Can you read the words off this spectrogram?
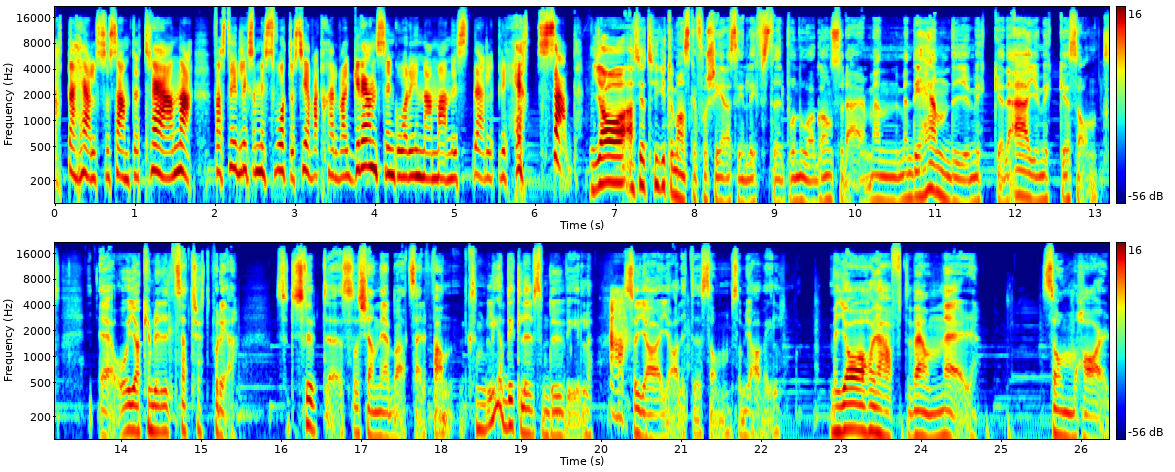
äta hälsosamt och träna. Fast det liksom är svårt att se vart själva gränsen går innan man istället blir hetsad. Ja, alltså jag tycker inte man ska forcera sin livsstil på någon sådär. Men, men det händer ju mycket. Det är ju mycket sånt. Eh, Och jag kan bli lite så trött på det. Så till slut eh, så känner jag bara att så här, fan, liksom, lev ditt liv som du vill. Ah. Så gör jag lite som, som jag vill. Men jag har ju haft vänner som har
